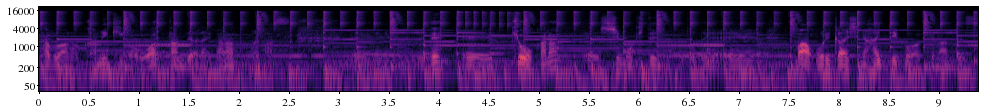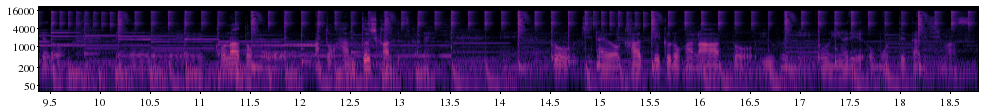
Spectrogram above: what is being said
多分あの上期が終わったんではないかなと思います、えで、え今日から、え下期ということで、えまあ、折り返しに入っていくわけなんですけど、えこの後もあと半年間ですかね。と時代は変わっていくのかなというふうにぼんやり思ってたりします。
